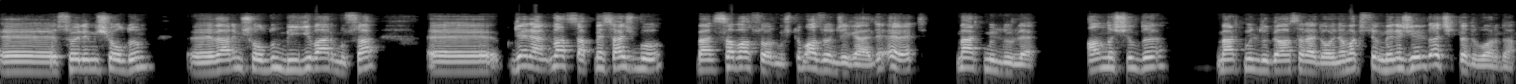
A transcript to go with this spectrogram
e, söylemiş olduğum, e, vermiş olduğum bilgi var Musa. E, gelen WhatsApp mesaj bu. Ben sabah sormuştum. Az önce geldi. Evet. Mert Müldür'le anlaşıldı. Mert Müldür Galatasaray'da oynamak istiyor. Menajeri de açıkladı bu arada.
